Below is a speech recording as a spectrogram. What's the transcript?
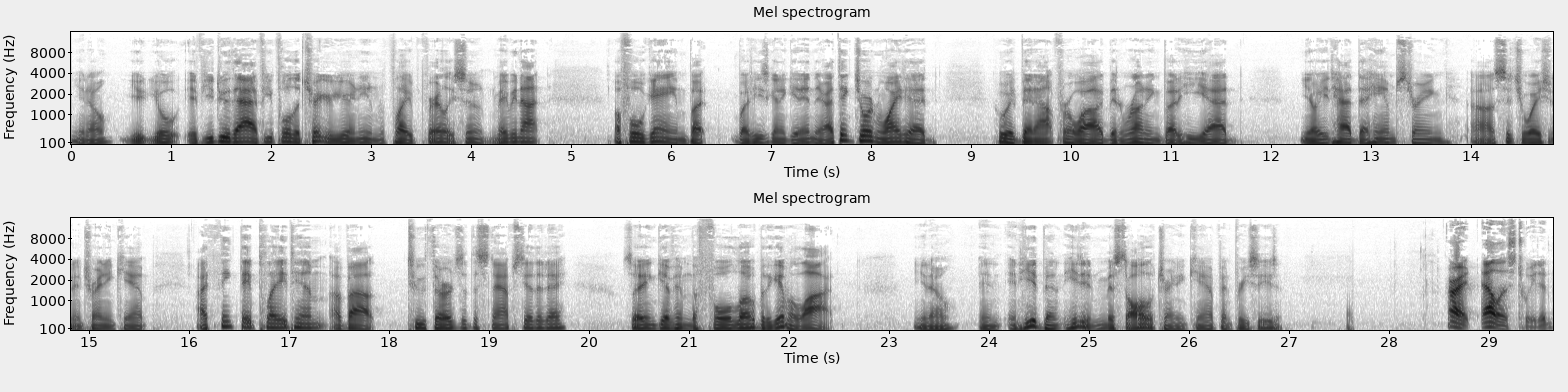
You know, you you'll if you do that, if you pull the trigger, you're gonna need him to play fairly soon. Maybe not a full game, but but he's gonna get in there. I think Jordan Whitehead, who had been out for a while, had been running, but he had, you know, he'd had the hamstring uh, situation in training camp. I think they played him about two thirds of the snaps the other day. So they didn't give him the full load, but they gave him a lot, you know. And and he had been he didn't miss all of training camp and preseason. All right, Ellis tweeted.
